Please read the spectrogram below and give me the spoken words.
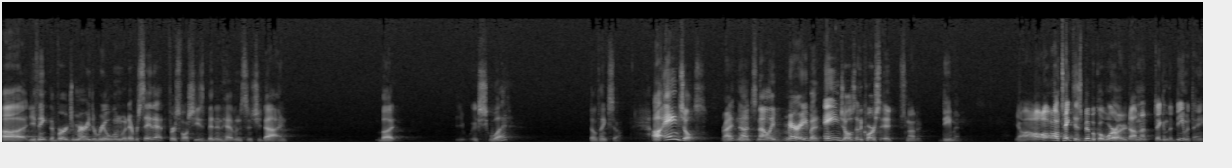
Uh, do you think the Virgin Mary, the real one, would ever say that? First of all, she's been in heaven since she died. But what? Don't think so. Uh, angels, right? Now, it's not only Mary, but angels, and of course, it's not a demon. You know, I'll, I'll take this biblical word. I'm not taking the demon thing.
